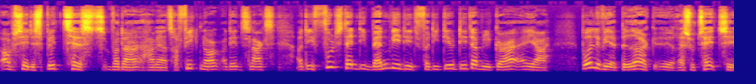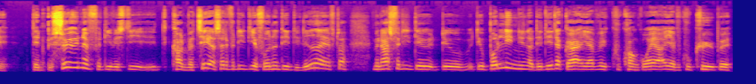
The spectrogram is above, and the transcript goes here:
opsætte split-tests, hvor der har været trafik nok og den slags. Og det er fuldstændig vanvittigt, fordi det er jo det, der vil gøre, at jeg både leverer et bedre øh, resultat til den besøgende, fordi hvis de konverterer, så er det fordi, de har fundet det, de leder efter, men også fordi det er jo, det er jo, det er jo bundlinjen, og det er det, der gør, at jeg vil kunne konkurrere, og jeg vil kunne købe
